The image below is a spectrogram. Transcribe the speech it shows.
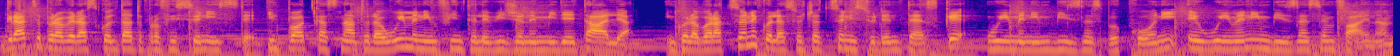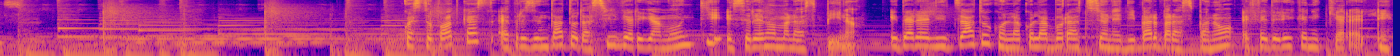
Grazie per aver ascoltato Professioniste, il podcast nato da Women in Film Television e Media Italia, in collaborazione con le associazioni studentesche Women in Business Bocconi e Women in Business and Finance. Questo podcast è presentato da Silvia Rigamonti e Serena Malaspina ed è realizzato con la collaborazione di Barbara Spanò e Federica Nicchiarelli.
